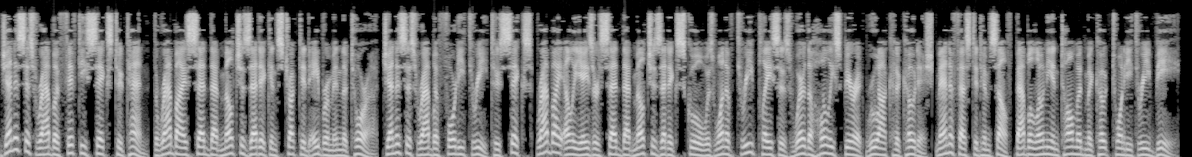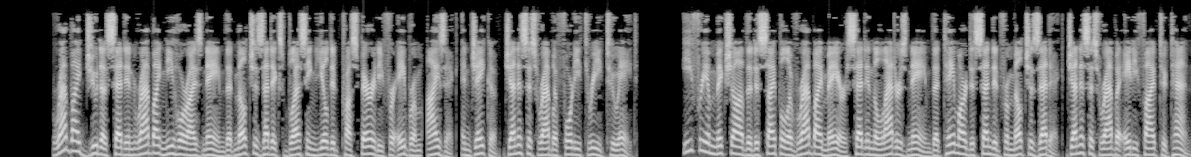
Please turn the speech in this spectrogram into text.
Genesis Rabbah 56-10, the rabbis said that Melchizedek instructed Abram in the Torah, Genesis Rabbah 43-6, Rabbi Eliezer said that Melchizedek's school was one of three places where the Holy Spirit Ruach HaKodesh manifested himself Babylonian Talmud Makot 23b. Rabbi Judah said in Rabbi Nehorai's name that Melchizedek's blessing yielded prosperity for Abram, Isaac, and Jacob Genesis Rabbah 43-8. Ephraim Miksha'ah the disciple of Rabbi Meir said in the latter's name that Tamar descended from Melchizedek Genesis Rabbah 85 -10.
